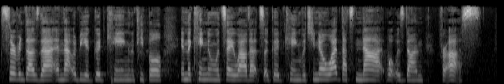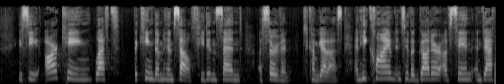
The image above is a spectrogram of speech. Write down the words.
servant does that, and that would be a good king. The people in the kingdom would say, Wow, that's a good king. But you know what? That's not what was done for us. You see, our king left the kingdom himself. He didn't send a servant to come get us. And he climbed into the gutter of sin and death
